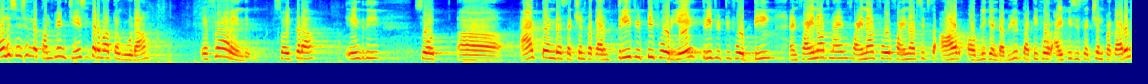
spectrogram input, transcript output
పోలీస్ స్టేషన్లో కంప్లైంట్ చేసిన తర్వాత కూడా ఎఫ్ఐఆర్ అయింది. సో ఇక్కడ ఏంటిది? సో యాక్ట్ అండ్ సెక్షన్ ప్రకారం three fifty four A three fifty four D and five nought nine five nought four five nought six R oblique and W thirty four IPC section ప్రకారం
